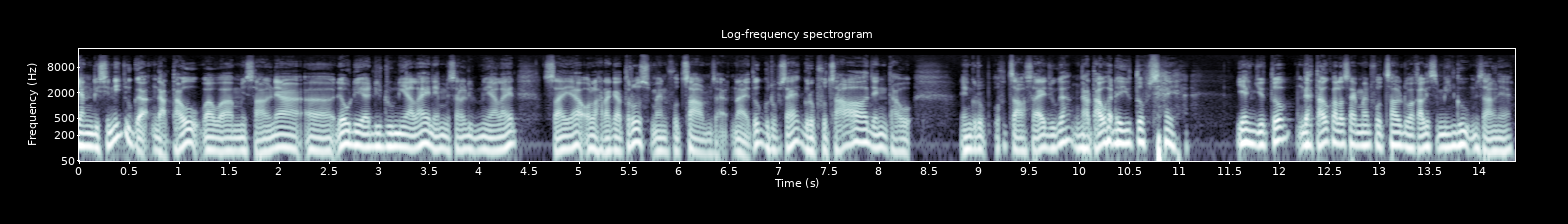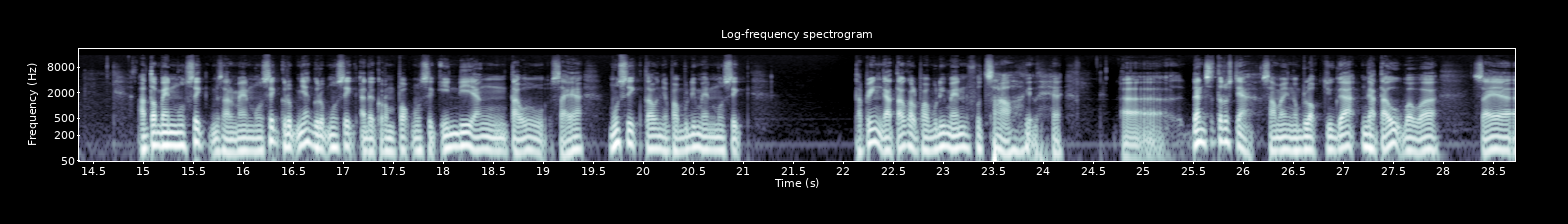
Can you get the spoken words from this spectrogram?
yang di sini juga nggak tahu bahwa misalnya uh, oh dia di dunia lain ya misalnya di dunia lain saya olahraga terus main futsal misalnya. Nah itu grup saya grup futsal aja yang tahu. Yang grup futsal saya juga nggak tahu ada YouTube saya yang YouTube nggak tahu kalau saya main futsal dua kali seminggu misalnya. Atau main musik misalnya main musik grupnya grup musik. Ada kelompok musik indie yang tahu saya musik tahunya Pak Budi main musik. Tapi nggak tahu kalau Pak Budi main futsal gitu ya. Uh, dan seterusnya sama yang ngeblok juga nggak tahu bahwa saya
